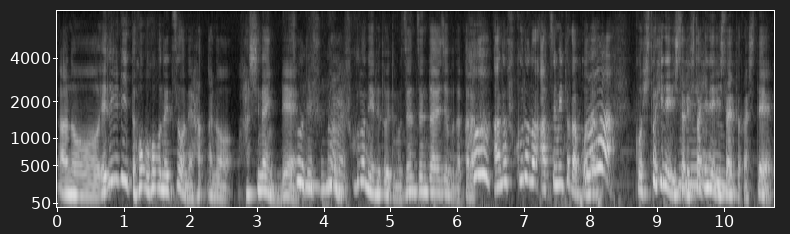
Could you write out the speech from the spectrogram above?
あの LED ってほぼほぼ熱をねはあの発しないんでそうですね、うん袋に入れといても全然大丈夫だからはあ。の袋の厚みとかこうなんかあこう一ひねりしたりうん。二ひねりしたりとかして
